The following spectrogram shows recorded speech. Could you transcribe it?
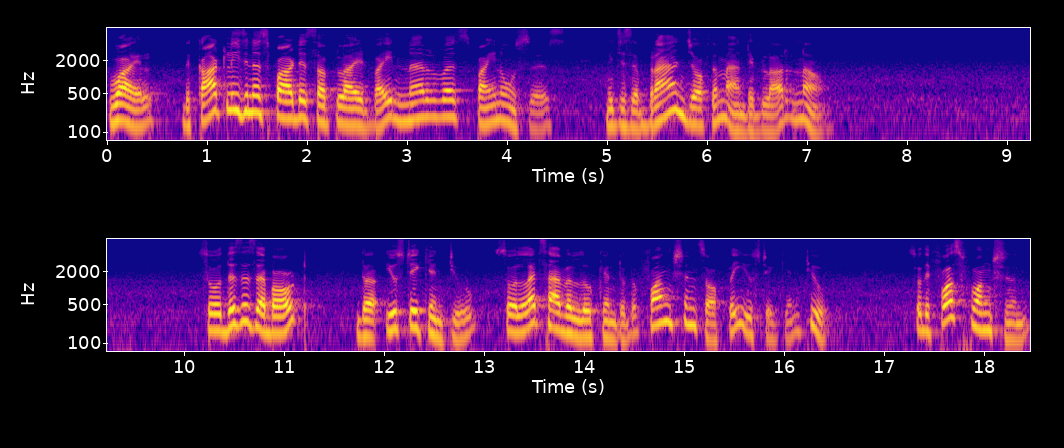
while the cartilaginous part is supplied by nervus spinosus which is a branch of the mandibular nerve. So this is about the eustachian tube. So let's have a look into the functions of the eustachian tube. So the first function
